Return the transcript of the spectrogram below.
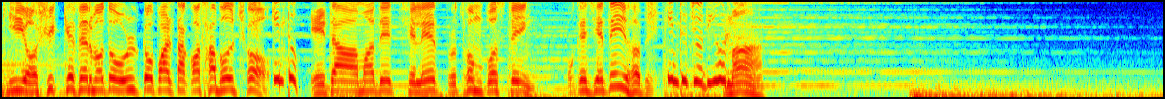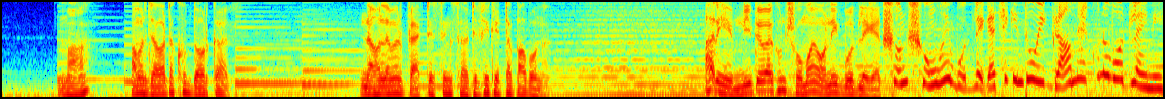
কি অশিক্ষিতের মতো উল্টো পাল্টা কথা বলছো? কিন্তু এটা আমাদের ছেলের প্রথম পোস্টিং ওকে যেতেই হবে। কিন্তু যদি ওর মা! মা আমার যাওয়াটা খুব দরকার। না হলে আমার প্র্যাকটিসিং সার্টিফিকেটটা পাবো না। আর এমনিতেও এখন সময় অনেক বদলে গেছে। শোন সময় বদলে গেছে কিন্তু ওই গ্রাম এখনও বদলায়নি।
